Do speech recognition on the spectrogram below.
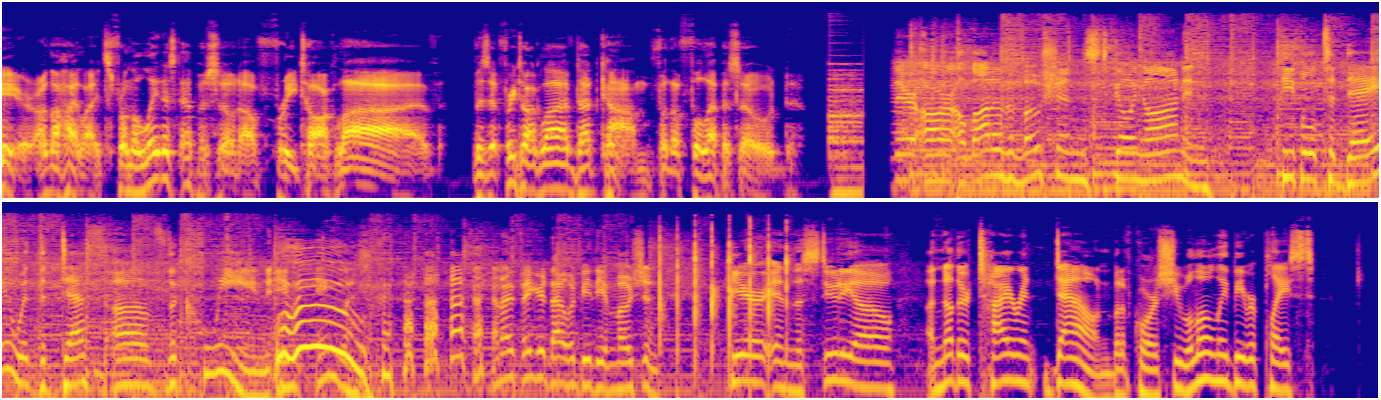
Here are the highlights from the latest episode of Free Talk Live. Visit freetalklive.com for the full episode. There are a lot of emotions going on in people today with the death of the Queen in England. and I figured that would be the emotion here in the studio. Another tyrant down, but of course, she will only be replaced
